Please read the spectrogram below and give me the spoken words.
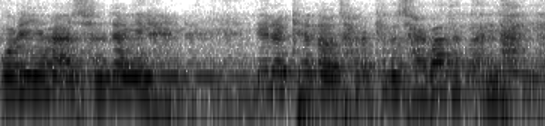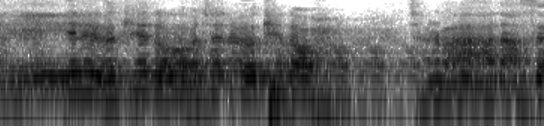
우리 야 신장이 이렇게도 저렇게도 잘 받았단다. 이렇게도 저렇게도 잘 받았어.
